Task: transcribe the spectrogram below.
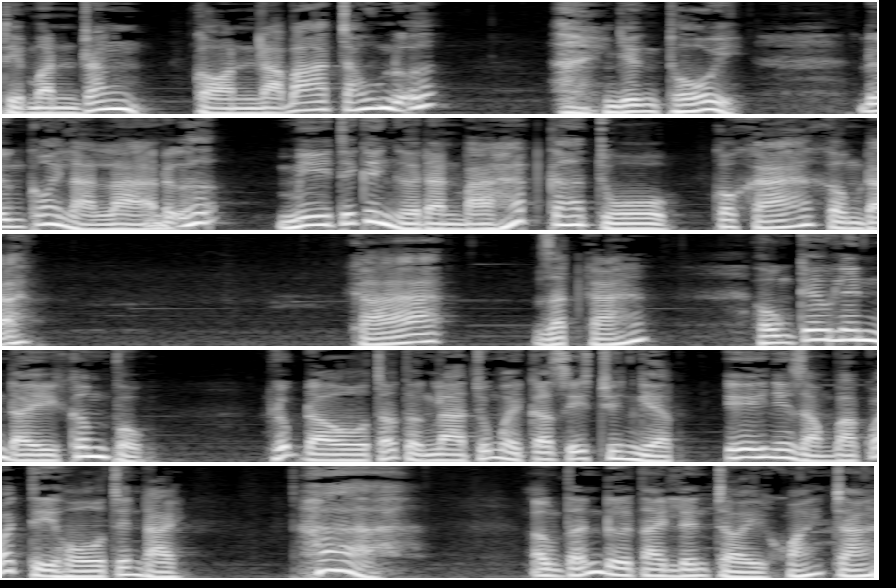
thì mần răng, còn là ba cháu nữa. Nhưng thôi, đừng coi là lạ nữa. Mi thấy cái người đàn bà hát ca trù có khá không đã? Khá, rất khá. Hùng kêu lên đầy khâm phục. Lúc đầu cháu tưởng là chúng mày ca sĩ chuyên nghiệp, y như dòng bà Quách Thị Hồ trên đài. Ha! Ông Tấn đưa tay lên trời khoái trá.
